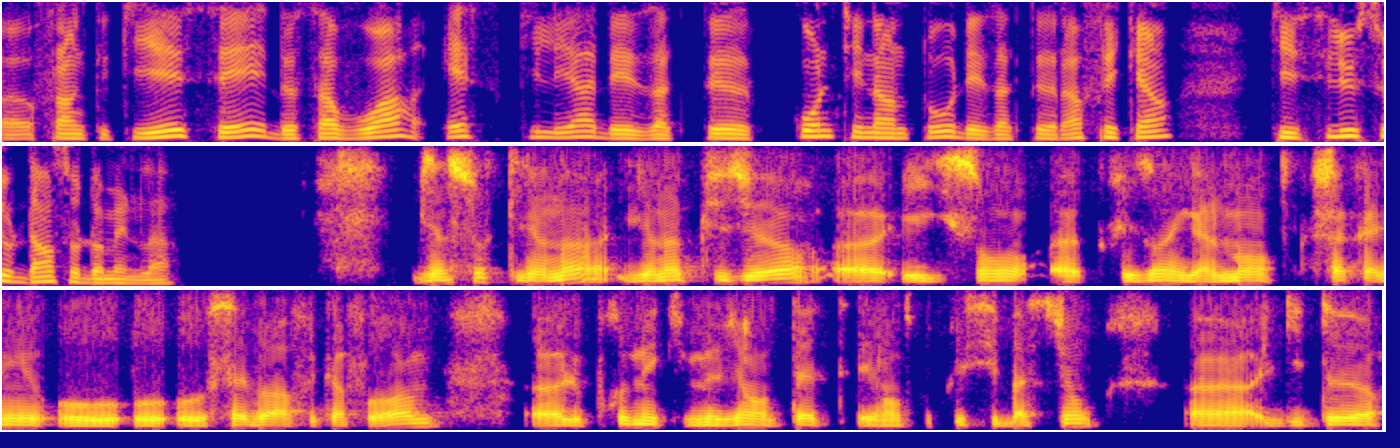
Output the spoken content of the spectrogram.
euh, Franck, qui est, c'est de savoir est-ce qu'il y a des acteurs continentaux, des acteurs africains qui s'illustrent dans ce domaine-là? Bien sûr qu'il y en a, il y en a plusieurs euh, et ils sont euh, présents également chaque année au, Cyber Africa Forum. Euh, le premier qui me vient en tête est l'entreprise Sébastien, leader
